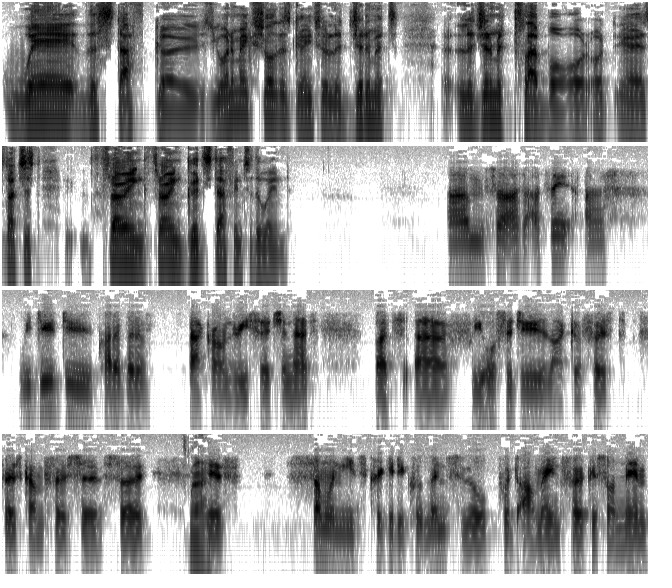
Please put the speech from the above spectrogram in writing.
where the stuff goes? You want to make sure that it's going to a legitimate, legitimate club, or, or, or you know, it's not just throwing throwing good stuff into the wind. Um, so I, I think uh, we do do quite a bit of background research in that, but uh, we also do like a first first come first serve. So Right. if someone needs cricket equipment, we'll put our main focus on them.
